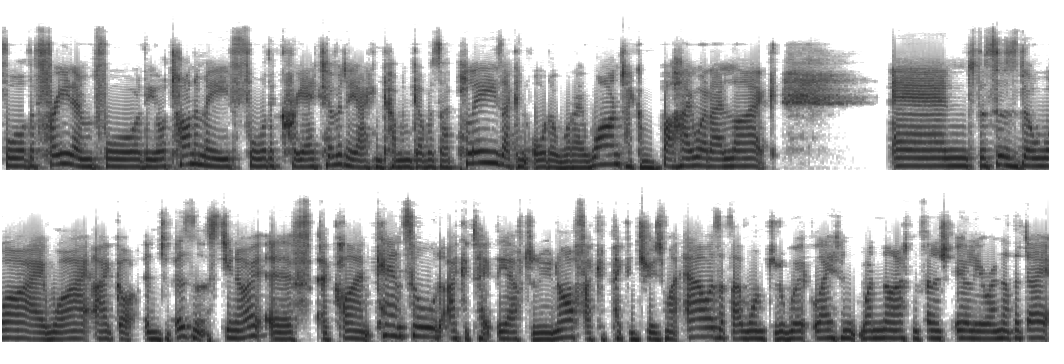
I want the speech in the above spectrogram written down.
for the freedom, for the autonomy, for the creativity. I can come and go as I please. I can order what I want. I can buy what I like. And this is the why, why I got into business. Do you know, if a client cancelled, I could take the afternoon off. I could pick and choose my hours. If I wanted to work late one night and finish earlier another day,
